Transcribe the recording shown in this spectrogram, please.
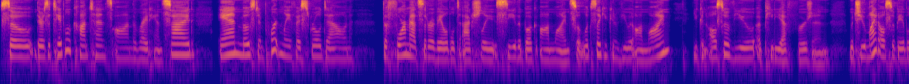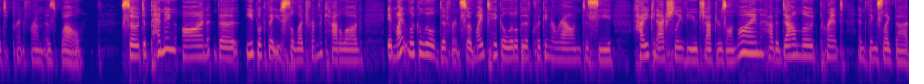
So there's a table of contents on the right-hand side. And most importantly, if I scroll down, the formats that are available to actually see the book online. So it looks like you can view it online. You can also view a PDF version, which you might also be able to print from as well. So depending on the ebook that you select from the catalog, it might look a little different. So it might take a little bit of clicking around to see how you can actually view chapters online, how to download, print, and things like that.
